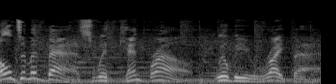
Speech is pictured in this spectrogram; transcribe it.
Ultimate Bass with Kent Brown. We'll be right back.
